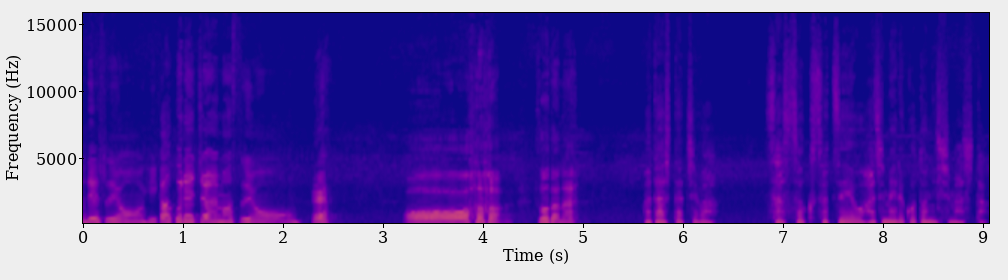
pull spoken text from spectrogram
うですよ。日が暮れちゃいますよ。え？ああ そうだな私たちは早速撮影を始めることにしました。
